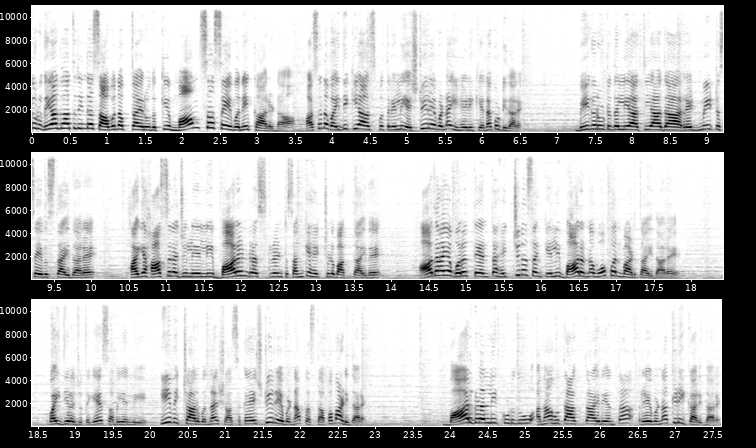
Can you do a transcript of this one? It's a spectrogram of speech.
ಇನ್ನು ಹೃದಯಾಘಾತದಿಂದ ಸಾವನ್ನಪ್ತಾ ಇರುವುದಕ್ಕೆ ಮಾಂಸ ಸೇವನೆ ಕಾರಣ. ಹಾಸನ ವೈದ್ಯಕೀಯ ಆಸ್ಪತ್ರೆಯಲ್ಲಿ ಎಚ್ ಡಿ ರೇವಣ್ಣ ಈ ಹೇಳಿಕೆಯನ್ನ ಕೊಟ್ಟಿದ್ದಾರೆ. ಬೀಗರೂಟದಲ್ಲಿ ಅತಿಯಾದ ರೆಡ್ ಮೀಟ್ ಸೇವಿಸ್ತಾ ಇದ್ದಾರೆ. ಹಾಗೆ ಹಾಸನ ಜಿಲ್ಲೆಯಲ್ಲಿ ಬಾರ್ ಅಂಡ್ ರೆಸ್ಟೋರೆಂಟ್ ಸಂಖ್ಯೆ ಹೆಚ್ಚಳವಾಗ್ತಾ ಇದೆ. ಆದಾಯ ಬರುತ್ತೆ ಅಂತ ಹೆಚ್ಚಿನ ಸಂಖ್ಯೆಯಲ್ಲಿ ಬಾರ್ ಅನ್ನ ಓಪನ್ ಮಾಡ್ತಾ ಇದ್ದಾರೆ. ವೈದ್ಯರ ಜೊತೆಗೆ ಸಭೆಯಲ್ಲಿ ಈ ವಿಚಾರವನ್ನ ಶಾಸಕ ಎಚ್ ಡಿ ರೇವಣ್ಣ ಪ್ರಸ್ತಾಪ ಮಾಡಿದ್ದಾರೆ. ಬಾರ್ಗಳಲ್ಲಿ ಕುಡಿದು ಅನಾಹುತ ಆಗ್ತಾ ಇದೆ ಅಂತ ರೇವಣ್ಣ ಕಿಡಿಕಾರಿದ್ದಾರೆ.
